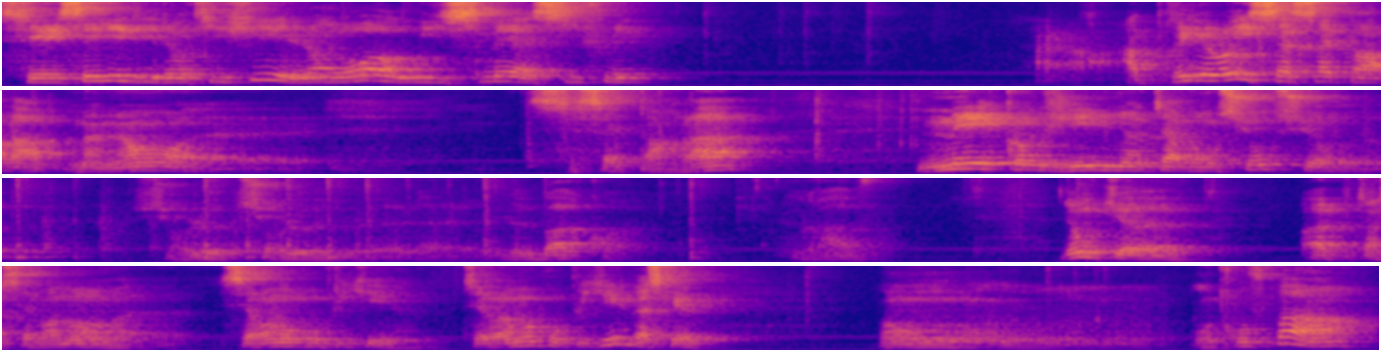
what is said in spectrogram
c'est essayer d'identifier l'endroit où il se met à siffler. A priori, ça serait par là. Maintenant, euh, ça serait par là. Mais quand j'ai une intervention sur, le, sur le, bas, quoi, grave. Donc, euh, ah putain, c'est vraiment, euh, c'est vraiment compliqué. C'est vraiment compliqué parce que on, on trouve pas. Hein.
